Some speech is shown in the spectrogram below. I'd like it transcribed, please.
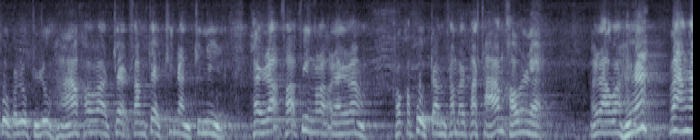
พูดกับลูกศิษย์ลูกหาเขาว่าแค่ฟังแค่ที่นั่นที่นี่ไทยละพระพิ้งบ้าอะไรบ้างเขาก็พูดตามทำไมภาษาของเขานั่นแหละเราก็เฮ้ว่าไง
